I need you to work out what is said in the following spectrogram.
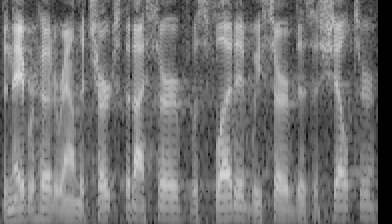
The neighborhood around the church that I served was flooded. We served as a shelter.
